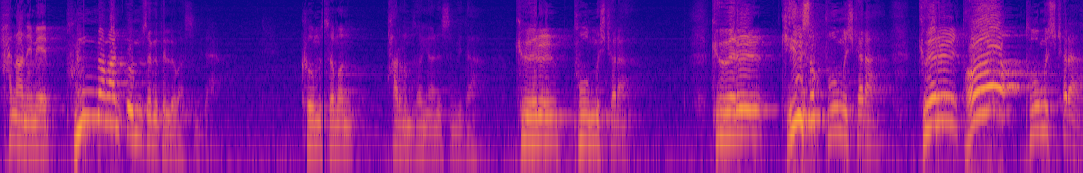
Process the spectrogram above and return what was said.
하나님의 분명한 음성이 들려왔습니다. 그 음성은 다른 음성이 아니었습니다. 교회를 부흥시켜라. 교회를 계속 부흥시켜라. 교회를 더 부흥시켜라.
